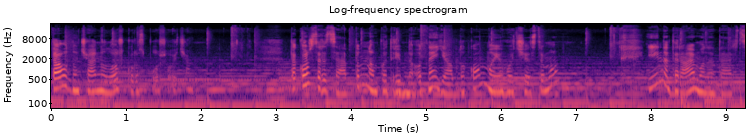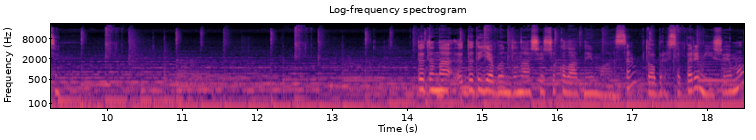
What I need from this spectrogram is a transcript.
та одну чайну ложку розпушувача. Також з рецептом нам потрібно одне яблуко, ми його чистимо і натираємо на терці. Додаємо до нашої шоколадної маси, добре все перемішуємо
